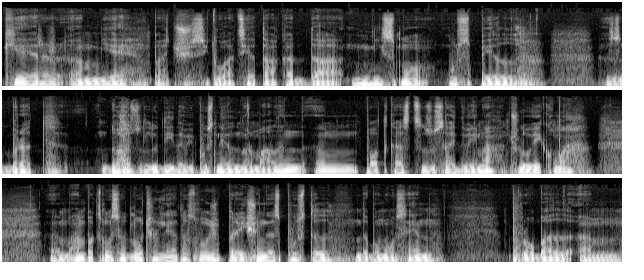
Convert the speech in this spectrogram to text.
ker um, je pač situacija taka, da nismo uspeli zbrati dovolj ljudi, da bi posneli normalen um, podcast z vsaj dvema človekoma. Um, ampak smo se odločili, da smo že prejšnjega spustili, da bomo vsem probali um,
